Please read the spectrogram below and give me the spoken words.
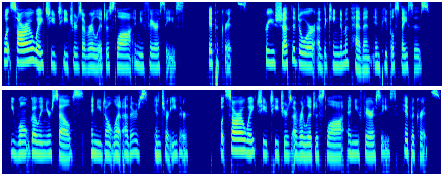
What sorrow awaits you, teachers of religious law, and you Pharisees, hypocrites! For you shut the door of the kingdom of heaven in people's faces. You won't go in yourselves, and you don't let others enter either. What sorrow awaits you, teachers of religious law, and you Pharisees, hypocrites!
